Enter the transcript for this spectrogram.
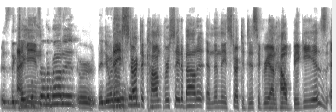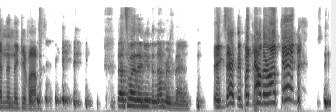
is the I mean, upset about it, or they doing? They anything? start to conversate about it and then they start to disagree on how big he is and then they give up. That's why they need the numbers man. exactly, but now they're all dead.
